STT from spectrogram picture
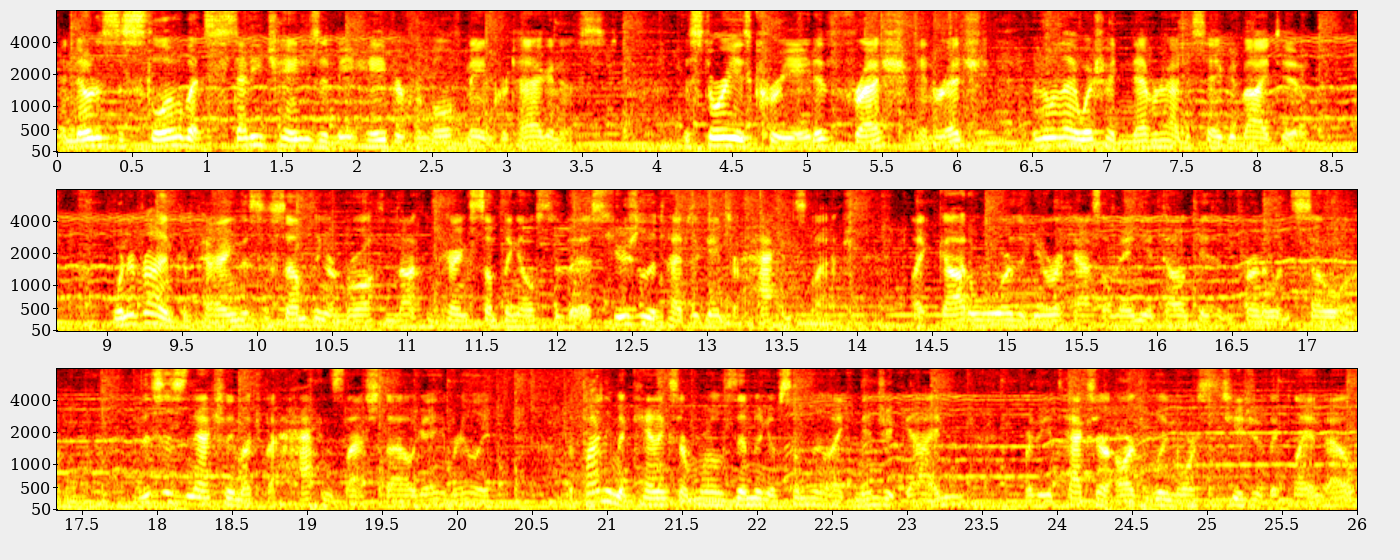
and notice the slow but steady changes in behavior from both main protagonists. The story is creative, fresh, enriched, and one I wish I'd never had to say goodbye to. Whenever I'm comparing this to something, or more often not comparing something else to this, usually the types of games are hack and slash, like God of War, the newer Castlevania, Dante's Inferno, and so on. This isn't actually much of a hack and slash style game, really. The fighting mechanics are more resembling of something like Ninja Gaiden, where the attacks are arguably more strategically planned out.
